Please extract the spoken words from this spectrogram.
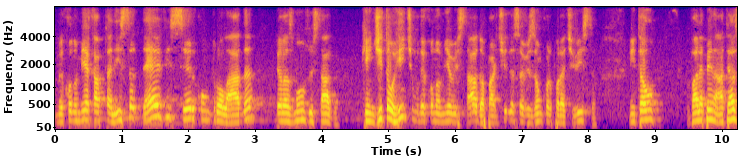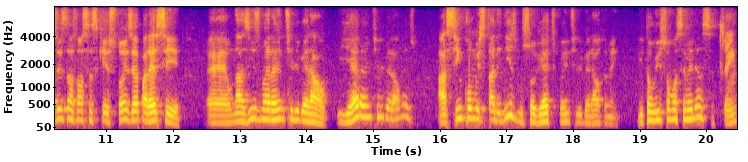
uma economia capitalista, deve ser controlada pelas mãos do Estado. Quem dita o ritmo da economia é o Estado, a partir dessa visão corporativista. Então, vale a pena. Até às vezes nas nossas questões aparece é, o nazismo era antiliberal. E era antiliberal mesmo. Assim como o stalinismo soviético é antiliberal também. Então isso é uma semelhança. Sim.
